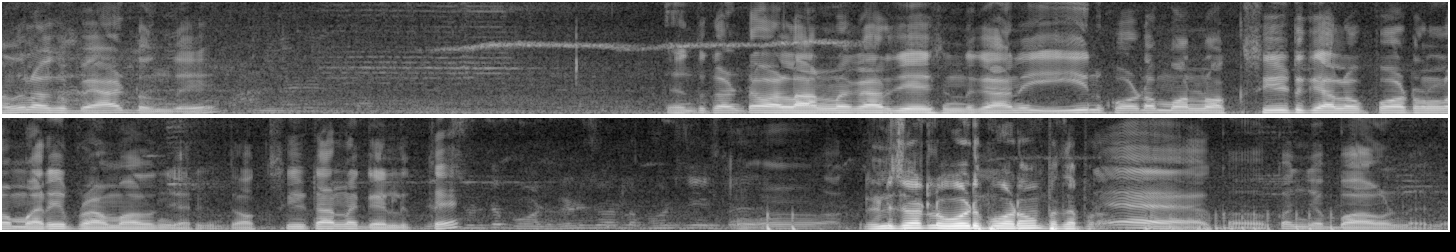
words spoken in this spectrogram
అందులో ఒక బ్యాడ్ ఉంది. ఎందుకంటే వాళ్ళ అన్నగారు చేసింది కానీ ఈయన కూడా మొన్న ఒక సీటు గెలవకపోవడంలో మరీ ప్రమాదం జరిగింది. ఒక సీట్ అన్న గెలిస్తే రెండు చోట్ల ఓడిపోవడం పెద్ద కొంచెం బాగుండేది.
